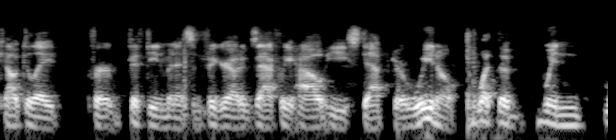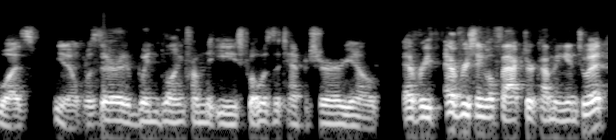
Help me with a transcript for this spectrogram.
calculate for 15 minutes and figure out exactly how he stepped or you know what the wind was you know was there a wind blowing from the east? What was the temperature? You know every every single factor coming into it.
